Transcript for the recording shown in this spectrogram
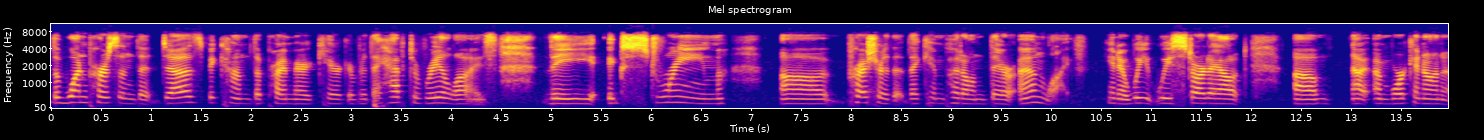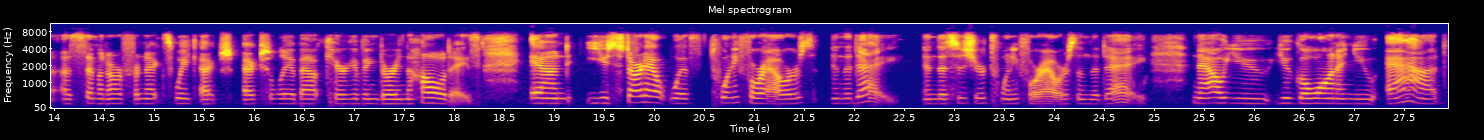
the one person that does become the primary caregiver they have to realize the extreme uh, pressure that they can put on their own life you know we, we start out um, I, am working on a, a, seminar for next week actually about caregiving during the holidays. And you start out with 24 hours in the day and this is your 24 hours in the day. Now you you go on and you add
